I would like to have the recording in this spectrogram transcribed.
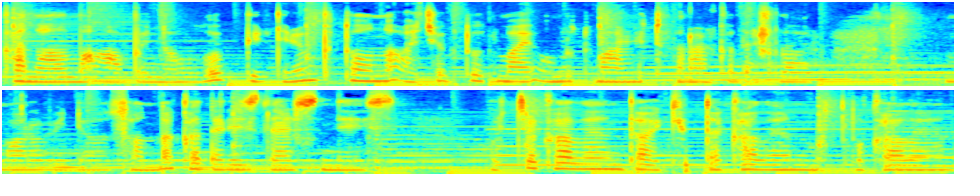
kanalıma abone olup bildirim butonunu açık tutmayı unutmayın lütfen arkadaşlar. Umarım videonun sonuna kadar izlersiniz. Hoşça kalın, takipte kalın, mutlu kalın.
